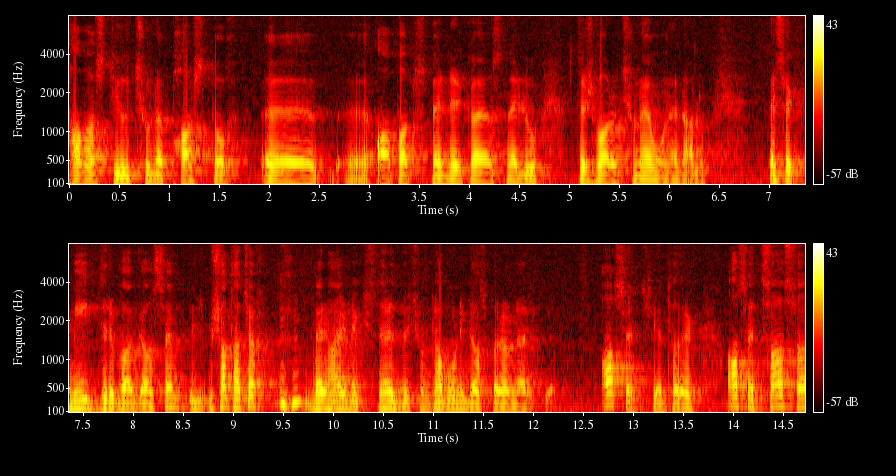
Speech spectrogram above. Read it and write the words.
հավաստիությունը փաստող ապացույցներ ներկայացնելու դժվարություն է ունենալու տեսեք մի դրվագ ասեմ շատ հաճախ մեր հայրենակիցները դժվար լավ ունի Գասպարյանը ասեց ենթադրենք ասեց սա սա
